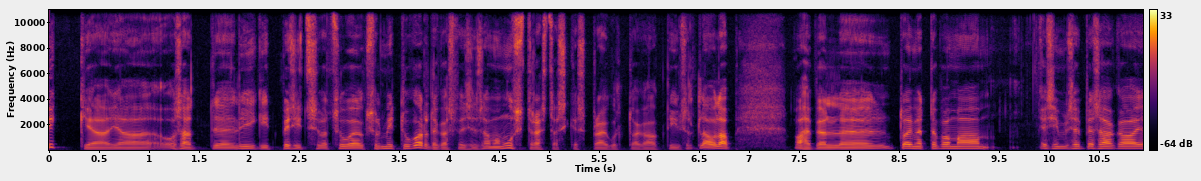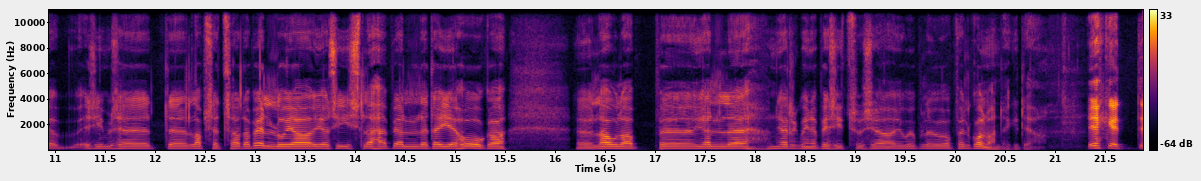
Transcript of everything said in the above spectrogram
pikk ja, ja osad liigid pesitsevad suve jooksul mitu korda, kas või seesama musträstas, kes praegult väga aktiivselt laulab, vahepeal äh, toimetab oma esimese pesaga, esimesed äh, lapsed saadab ellu ja, ja siis läheb jälle täie hooga, laulab jälle, on järgmine pesitsus ja, ja võib-olla jõuab veel kolmandagi teha. ehk et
